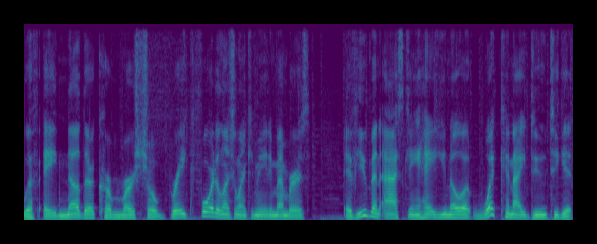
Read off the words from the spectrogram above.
with another commercial break for the Lunch and Learn community members. If you've been asking, hey, you know what, what can I do to get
